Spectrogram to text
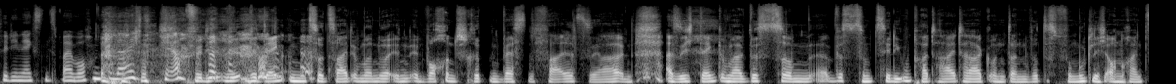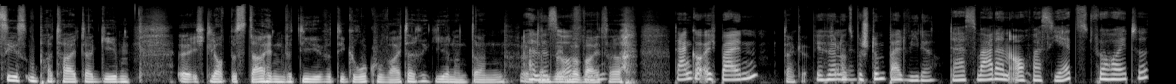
Für die nächsten zwei Wochen vielleicht. ja. Für die, wir, wir denken zurzeit immer nur in, in Wochenschritten bestenfalls, ja. Und also ich denke mal bis zum, äh, bis zum CDU-Parteitag und dann wird es vermutlich auch noch einen CSU-Parteitag geben. Äh, ich glaube, bis dahin wird die, wird die GroKo weiter regieren und dann, äh, dann sehen offen. wir weiter. Danke euch beiden. Danke. Wir hören uns bestimmt bald wieder. Das war dann auch was jetzt für heute.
